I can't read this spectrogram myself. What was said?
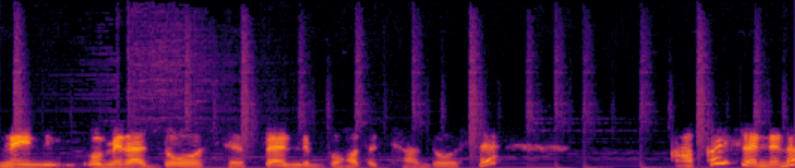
नहीं नहीं वो मेरा दोस्त है फ्रेंड बहुत अच्छा दोस्त है। आपका ही फ्रेंड है ना?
